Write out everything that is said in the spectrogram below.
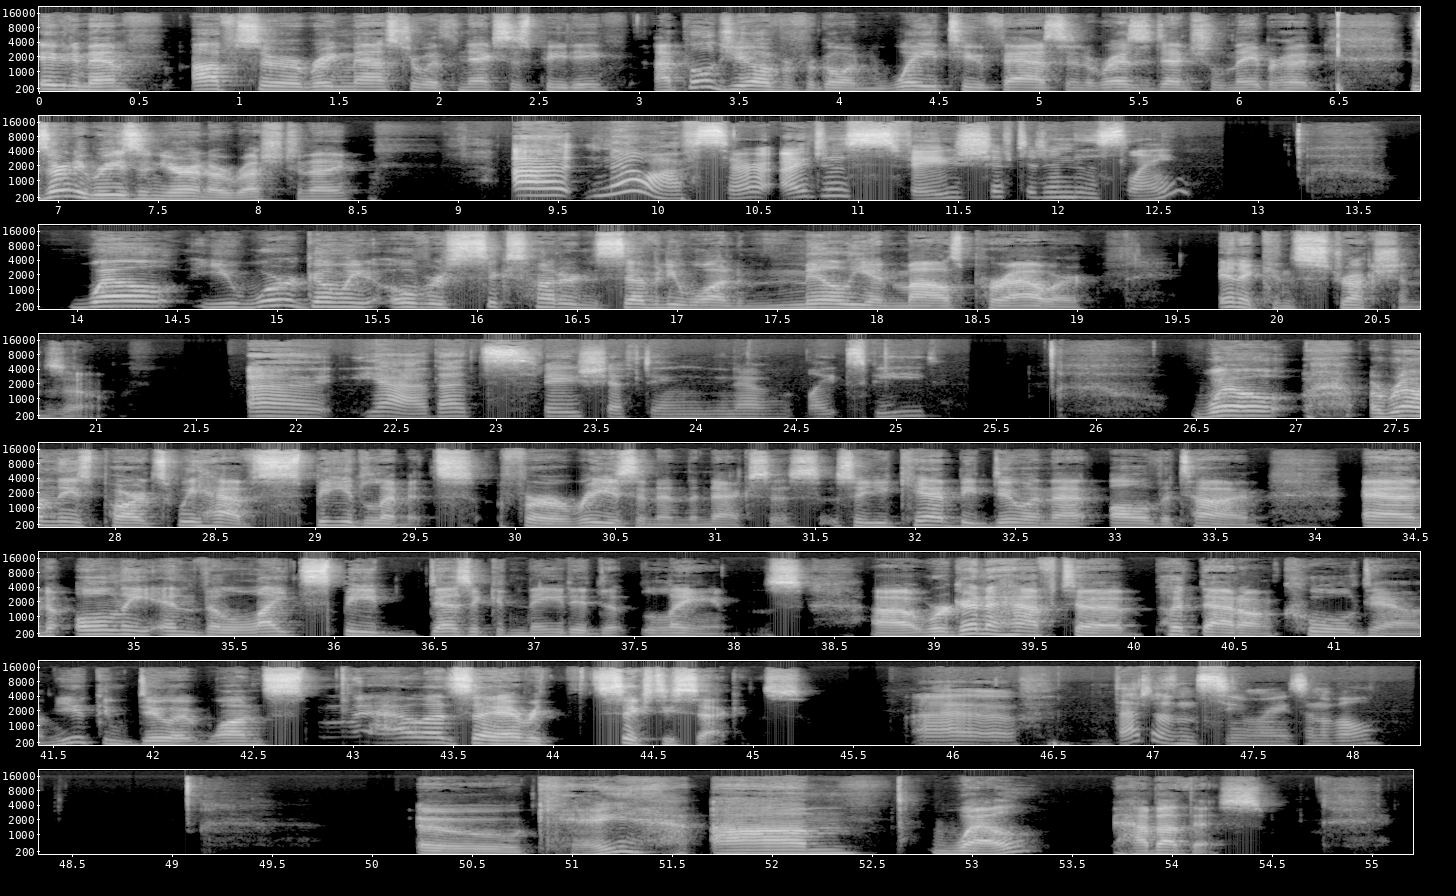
Evening, ma'am. Officer Ringmaster with Nexus PD. I pulled you over for going way too fast in a residential neighborhood. Is there any reason you're in a rush tonight? Uh, no, officer. I just phase shifted into this lane. Well, you were going over 671 million miles per hour in a construction zone. Uh, yeah, that's phase shifting, you know, light speed. Well, around these parts, we have speed limits for a reason in the Nexus. So you can't be doing that all the time. And only in the light speed designated lanes. Uh, we're going to have to put that on cooldown. You can do it once, eh, let's say every 60 seconds. Uh, that doesn't seem reasonable. Okay. Um, well, how about this?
